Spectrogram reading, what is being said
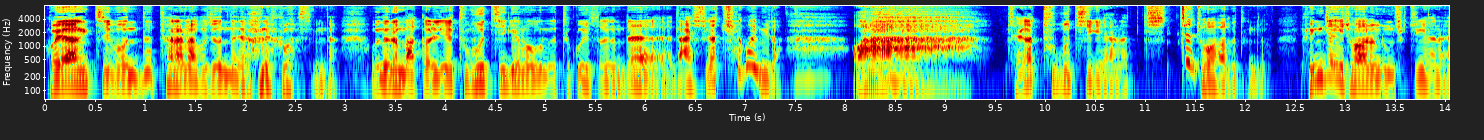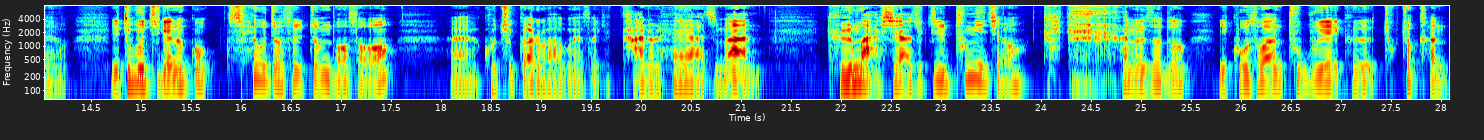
고향집 온 듯 편안하고 좋네요. 네, 고맙습니다. 오늘은 막걸리에 두부찌개 먹으며 듣고 있었는데 날씨가 최고입니다. 와, 제가 두부찌개 하나 진짜 좋아하거든요. 굉장히 좋아하는 음식 중에 하나예요. 이 두부찌개는 꼭 새우젓을 좀 넣어서 예, 고춧가루하고 해서 이렇게 간을 해야지만 그 맛이 아주 일품이죠. 칼칼하면서도 이 고소한 두부의 그 촉촉한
